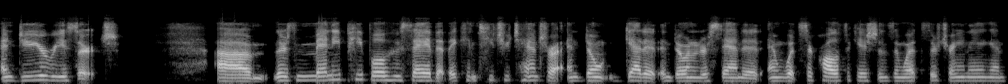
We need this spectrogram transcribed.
And do your research um, there's many people who say that they can teach you Tantra and don't get it and don't understand it and what's their qualifications and what's their training and,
